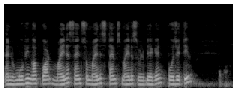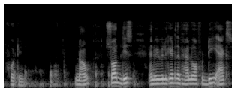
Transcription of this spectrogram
and moving upward minus sign so minus times minus will be again positive 14 now solve this and we will get the value of dx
